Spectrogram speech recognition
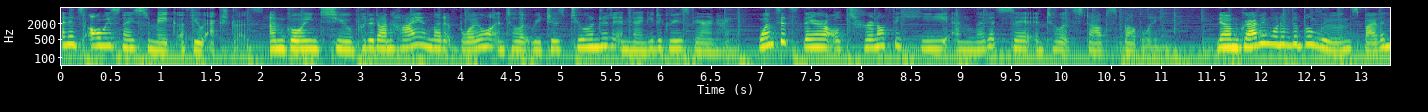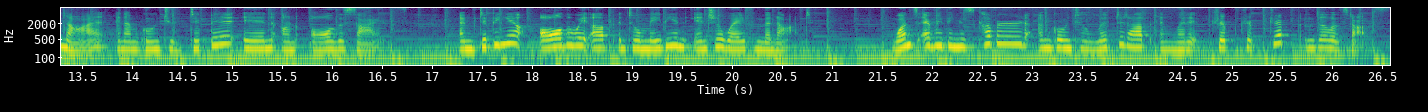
And it's always nice to make a few extras. I'm going to put it on high and let it boil until it reaches 290 degrees Fahrenheit. Once it's there, I'll turn off the heat and let it sit until it stops bubbling. Now I'm grabbing one of the balloons by the knot and I'm going to dip it in on all the sides. I'm dipping it all the way up until maybe an inch away from the knot. Once everything is covered, I'm going to lift it up and let it drip, drip, drip until it stops.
